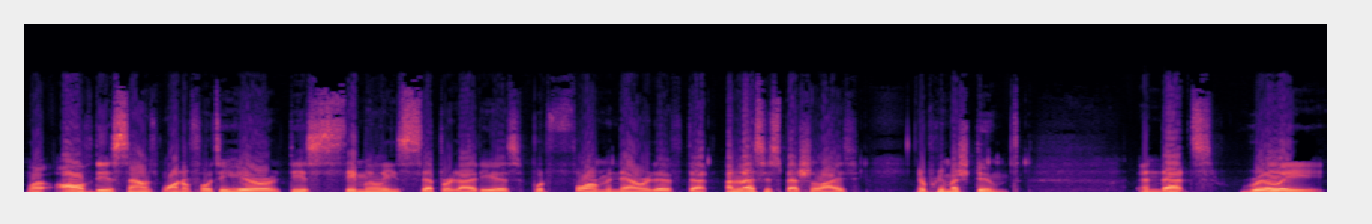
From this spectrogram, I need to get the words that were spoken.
While all of this sounds wonderful to hear, these seemingly separate ideas would form a narrative that, unless you specialize, you're pretty much doomed. And that's really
